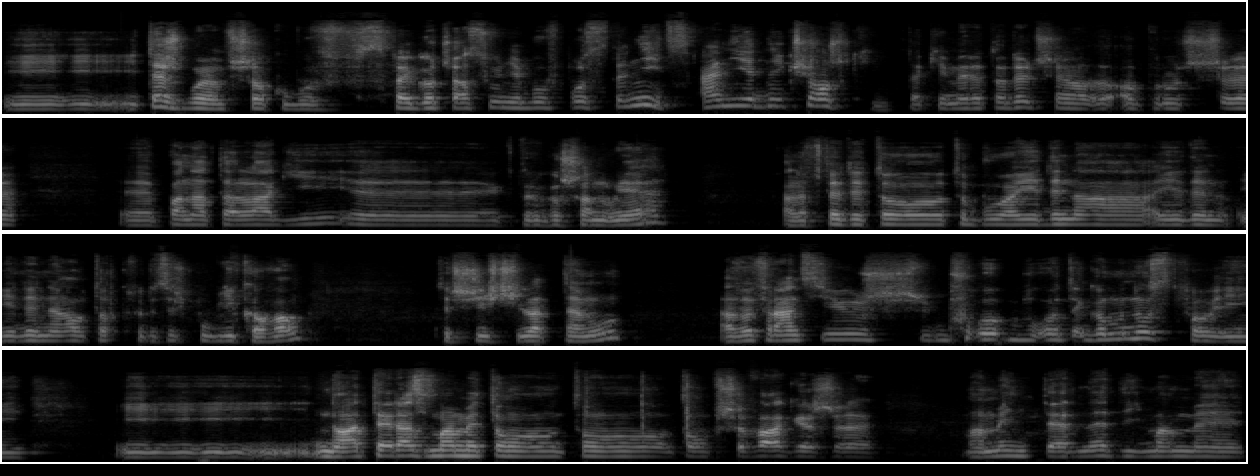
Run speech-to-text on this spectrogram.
i, I, też byłem w szoku, bo swego czasu nie było w Polsce nic, ani jednej książki, takiej merytorycznej, oprócz y, pana Talagi, y, którego szanuję, ale wtedy to, to była jedyna, jeden, jedyny autor, który coś publikował, te 30 lat temu a we Francji już było, było tego mnóstwo i, i, no a teraz mamy tą, tą, tą przewagę, że mamy internet i mamy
